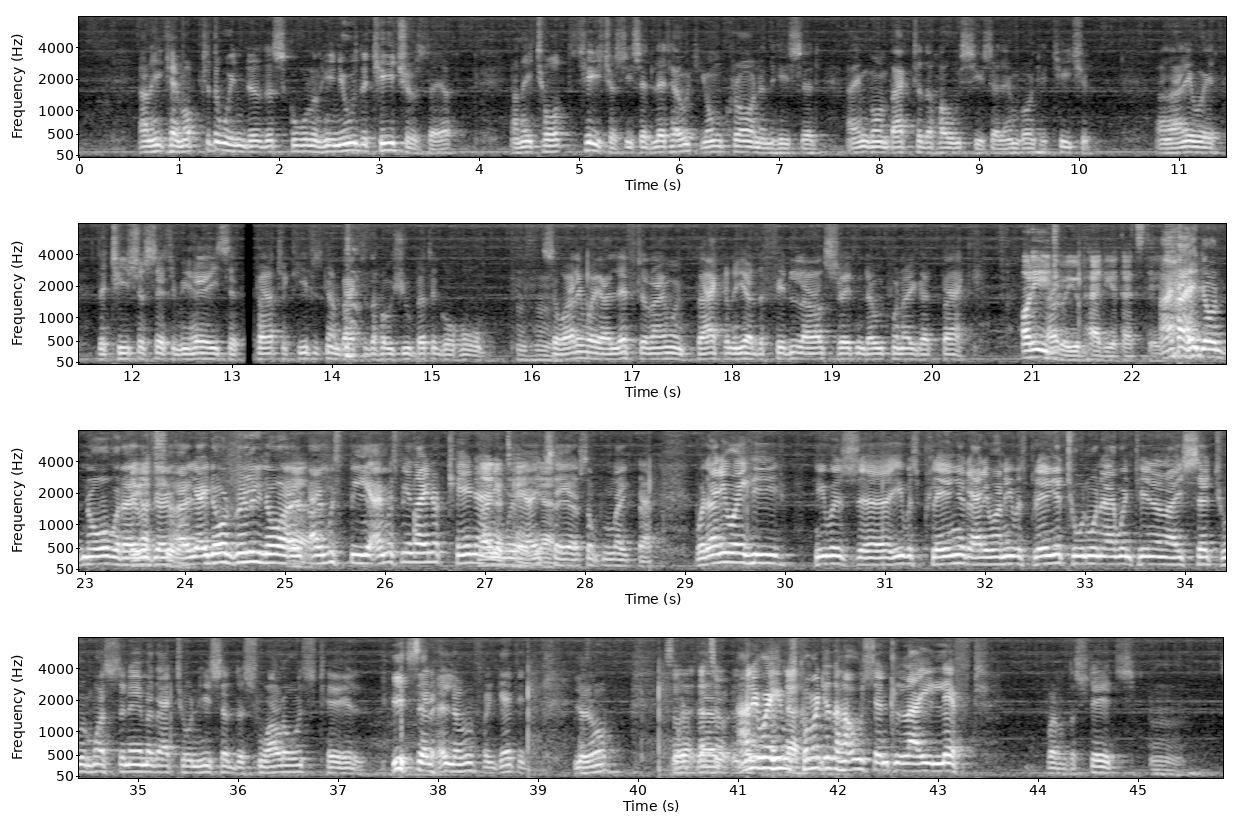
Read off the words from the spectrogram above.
and he came up to the window of the school, and he knew the teachers there, and he told the teachers, he said, let out young Cronin, and he said, I'm going back to the house, he said, I'm going to teach him. And anyway, the teacher said to me, hey, he said, Patrick Keefe has gone back to the house, you better go home. Mm -hmm. So anyway, I left and I went back, and he had the fiddle all straightened out when I got back. What age I, were you, Paddy, at that stage? I, I don't know, but I, was, sure. I, I, don't really know. Yeah. I, I must be I must be nine or ten nine anyway. Or 10, I'd yeah. say or something like that. But anyway, he he was uh, he was playing it. Anyone he was playing a tune when I went in, and I said to him, "What's the name of that tune?" He said, "The Swallow's Tail." He said, "I'll never forget it." You know. So but, that's uh, a, anyway. He was coming to the house until I left for the states. Mm.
